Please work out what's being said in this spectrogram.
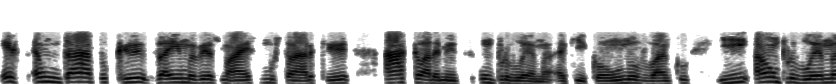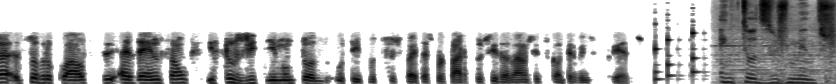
este é um dado que vem uma vez mais mostrar que há claramente um problema aqui com o novo banco e há um problema sobre o qual se adensam e se legitimam todo o tipo de suspeitas por parte dos cidadãos e dos contribuintes portugueses. Em todos os momentos,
